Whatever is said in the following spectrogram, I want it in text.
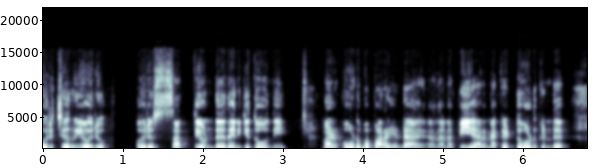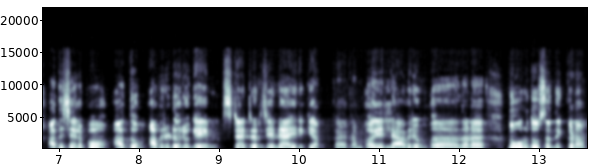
ഒരു ചെറിയൊരു ഒരു സത്യം ഉണ്ടെന്ന് എനിക്ക് തോന്നി. വഴക്ക് കൂടുമ്പോൾ പറയണ്ട. എന്താണ് പി ആറിനൊക്കെ ഇട്ട് കൊടുക്കുന്നുണ്ട് അത് ചിലപ്പോൾ അതും അവരുടെ ഒരു ഗെയിം സ്ട്രാറ്റജി തന്നെ ആയിരിക്കാം. കാരണം എല്ലാവരും എന്താണ് നൂറ് ദിവസം നിൽക്കണം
